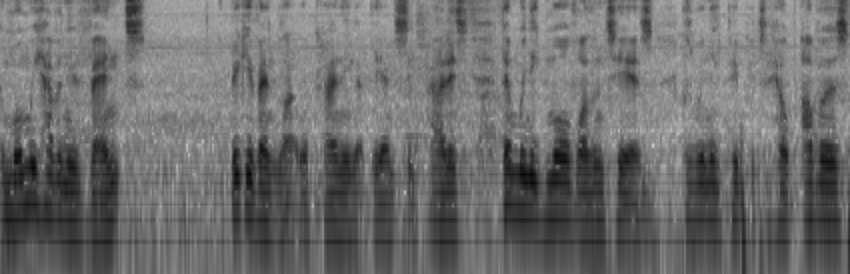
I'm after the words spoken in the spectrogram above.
and when we have an event, big event like we're planning at the MC Palace, then we need more volunteers because we need people to help others.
